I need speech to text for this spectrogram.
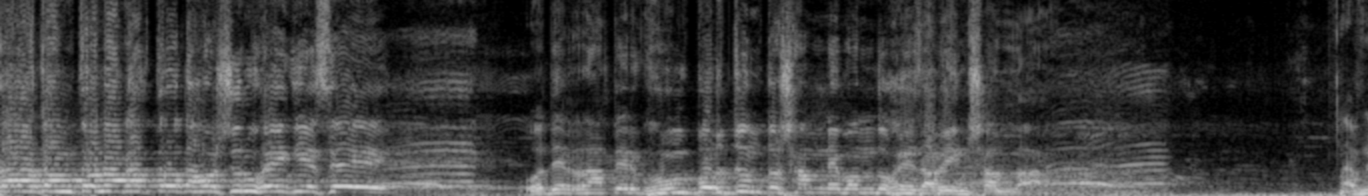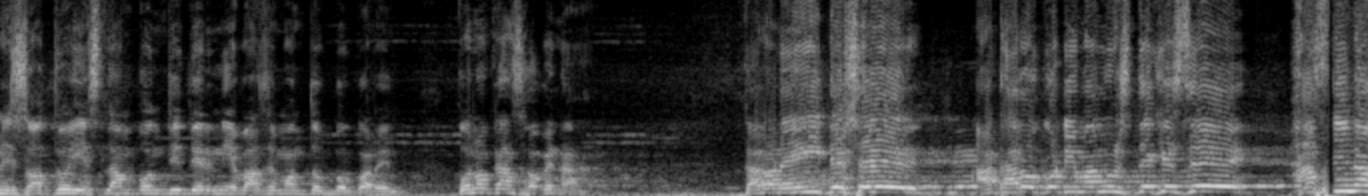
যারা যন্ত্রণা গাত্রদাহ শুরু হয়ে গিয়েছে। ওদের রাতের ঘুম পর্যন্ত সামনে বন্ধ হয়ে যাবে ইনশাল্লাহ আপনি যত ইসলামপন্থীদের নিয়ে বাজে মন্তব্য করেন, কোনো কাজ হবে না। কারণ এই দেশের আঠারো কোটি মানুষ দেখেছে, হাসিনা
